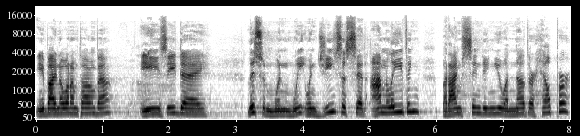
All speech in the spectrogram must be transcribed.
Anybody know what I'm talking about? Easy day. Listen, when, we, when Jesus said, I'm leaving, but I'm sending you another helper,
